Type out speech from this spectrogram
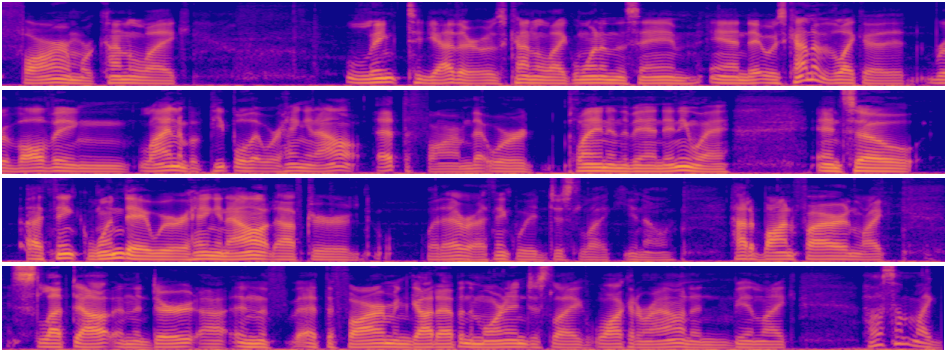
farm were kind of like linked together. It was kind of like one and the same, and it was kind of like a revolving lineup of people that were hanging out at the farm that were playing in the band anyway. And so I think one day we were hanging out after whatever. I think we just like you know had a bonfire and like slept out in the dirt uh, in the at the farm and got up in the morning just like walking around and being like, how's something like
